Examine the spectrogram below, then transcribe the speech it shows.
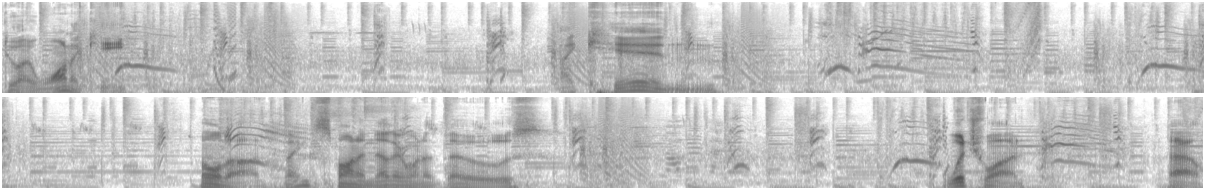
Do I want a key? I can... Hold on. If I can spawn another one of those... Which one? Oh.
